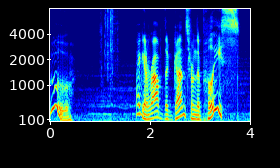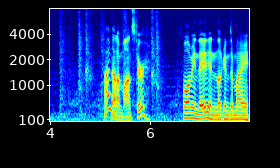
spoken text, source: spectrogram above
Ooh. I can rob the guns from the police. I'm not a monster. Well, I mean, they didn't look into my...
